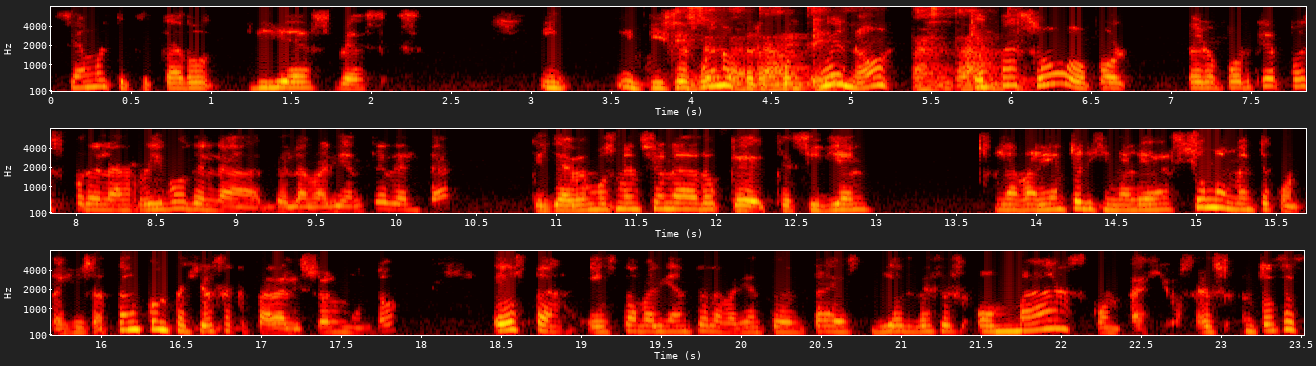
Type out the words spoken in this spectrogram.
se ha multiplicado 10 veces. Y, y dices, bueno, pero ¿por qué no? ¿Qué pasó? Por, ¿Pero por qué? Pues por el arribo de la, de la variante Delta, que ya hemos mencionado que, que si bien la variante original era sumamente contagiosa, tan contagiosa que paralizó el mundo. Esta, esta variante, la variante Delta, es 10 veces o más contagiosa. entonces,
